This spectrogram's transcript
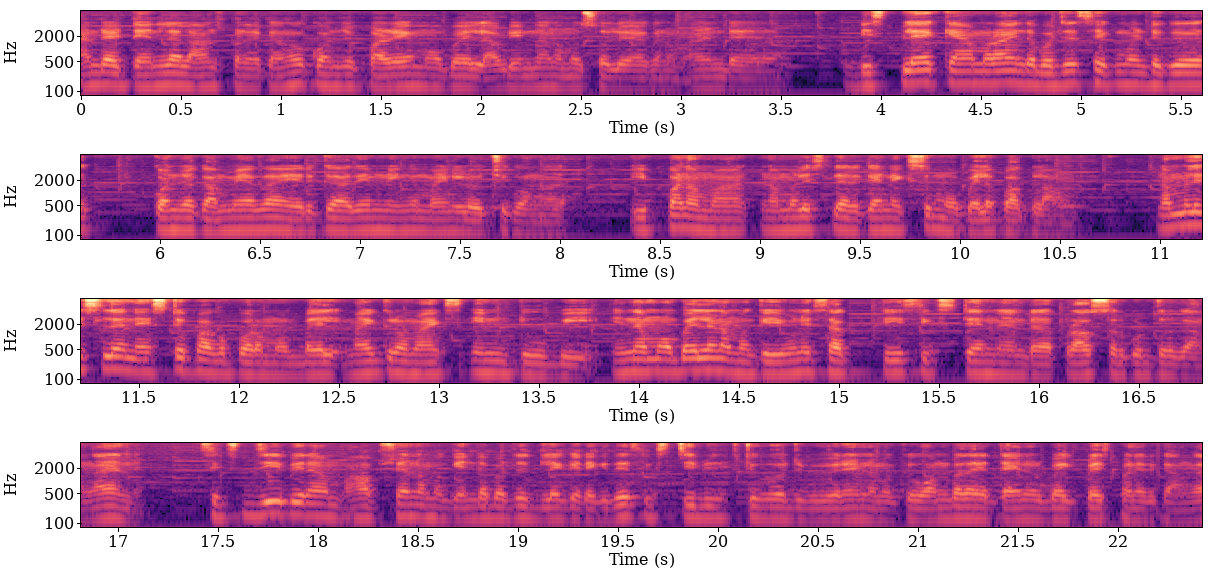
ஆண்ட்ராய்ட் டெனில் லான்ச் பண்ணியிருக்காங்க கொஞ்சம் பழைய மொபைல் அப்படின்னு தான் நம்ம சொல்லி ஆகணும். அண்ட் டிஸ்பிளே கேமரா இந்த பட்ஜெட் செக்மெண்ட்டுக்கு கொஞ்சம் கம்மியாக தான் இருக்குது அதையும் நீங்கள் மைண்டில் வச்சுக்கோங்க. இப்போ நம்ம நம்ம லிஸ்ட்டில் இருக்க நெக்ஸ்ட் மொபைலை பார்க்கலாம். நம்ம லிஸ்ட்டில் நெக்ஸ்ட்டு பார்க்க போகிற mobile Micromax in two B இந்த மொபைலில் நமக்கு யூனிசாக் டி சிக்ஸ் டென் என்ற ப்ராசர் கொடுத்துருக்காங்க. சிக்ஸ் ஜிபி ரேம் ஆப்ஷன் நமக்கு எந்த பட்ஜெட்டில் கிடைக்குது? Six GB sixty four GB வரையும் நமக்கு ஒன்பதாயிரத்தி ஐநூறுபாய்க்கு ப்ரைஸ் பண்ணியிருக்காங்க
